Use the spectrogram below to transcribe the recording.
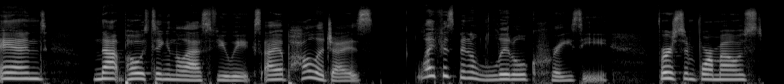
and not posting in the last few weeks. I apologize. Life has been a little crazy. First and foremost,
